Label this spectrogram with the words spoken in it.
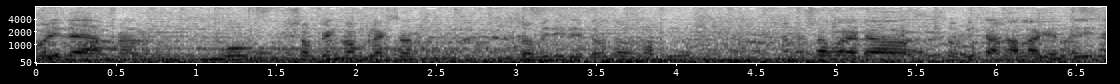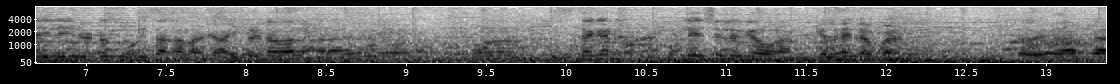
পড়ি যায় নিউজ যায় আপনার ও শপিং কমপ্লেক্সের ছবি দিয়ে দিতেও তো মানে সবার একটা ছবি টাকা লাগে পেরি চাইলে একটা ছবি টাকা লাগে। আইফেল টাওয়ার সেকেন্ড প্লেস কেউ ওখান গেলাইলে পারেন তো আমরা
